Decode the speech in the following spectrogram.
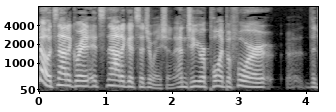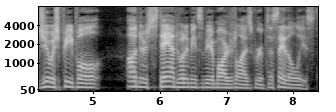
No, it's not a great. It's not a good situation. And to your point before, uh, the Jewish people understand what it means to be a marginalized group, to say the least.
